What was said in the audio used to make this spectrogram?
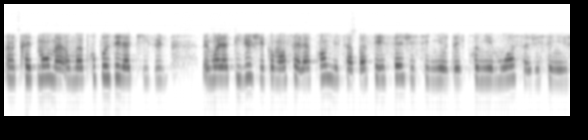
un traitement. On m'a proposé la pilule. Mais moi, la pilule, j'ai commencé à la prendre, mais ça n'a pas fait effet. J'ai saigné dès le premier mois. Ça, j'ai saigné,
